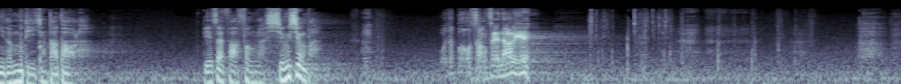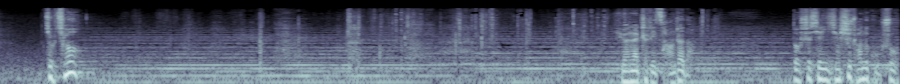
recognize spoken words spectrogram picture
你的目的已经达到了，别再发疯了，醒醒吧！我的宝藏在哪里？九秋，原来这里藏着的都是些已经失传的古书。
